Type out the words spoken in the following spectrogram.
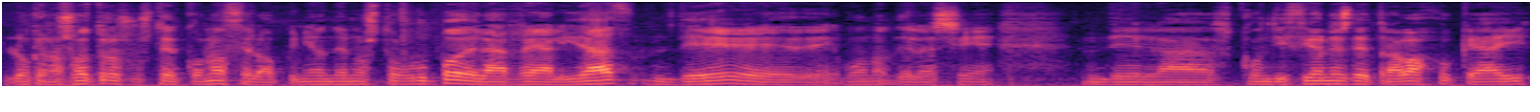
lo que nosotros, usted conoce, la opinión de nuestro grupo, de la realidad de, de bueno, de las, de las condiciones de trabajo que hay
